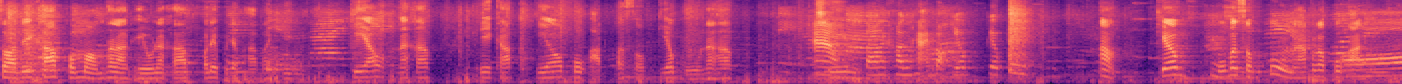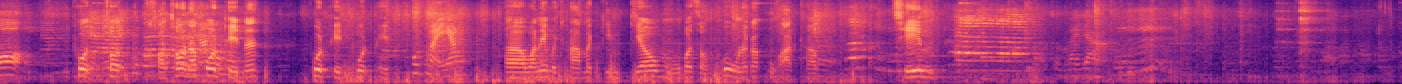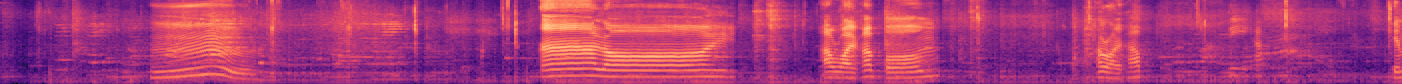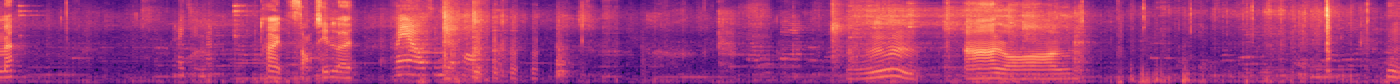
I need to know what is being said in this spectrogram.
สวัสดีครับ ผมหม่อมถนัดหิวนะครับวันนี้ผมจะพามากินเกี๊ยวนะครับนี่ครับเกี๊ยวปูอัดผสมเกี๊ยวหมูนะครับอ้าวชิมตอนคนขายบอกเกี๊ยวเกี๊ยวกุ้งอ้าวเกี๊ยวหมูผสมกุ้งนะครับแล้วก็ปูอ๋อัอดพูดโทษขอโทษนะพูดผิดนะ พูดผิดพูดผิดพูดใหม่ยังเอ่อวันนี้ผมจะพามากินเกี๊ยวหมูผสมกุ้งแล้วก็ปูอัดครับ ชิม อืม อร่อย อร่อยครับผม อร่อยครับ ดีครับ กินไหมให้ชิมไหมให้สองชิ้นเลย ไม่เอาชิ้นเดียวพอ อืม อร่อย อืม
